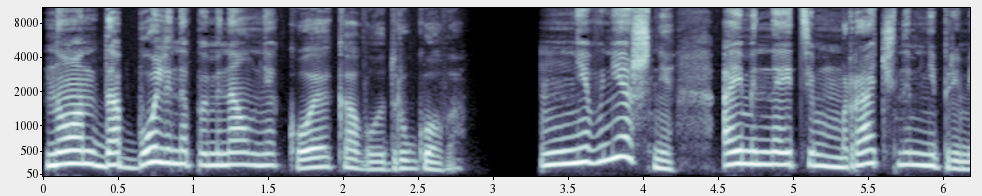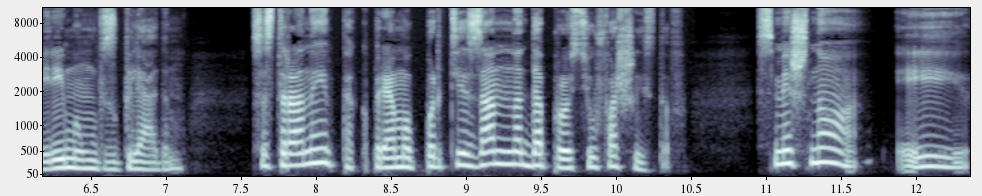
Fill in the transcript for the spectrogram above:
но он до боли напоминал мне кое-кого другого. Не внешне, а именно этим мрачным, непримиримым взглядом. Со стороны так прямо партизан на допросе у фашистов. Смешно и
